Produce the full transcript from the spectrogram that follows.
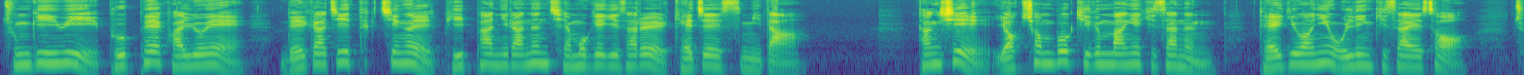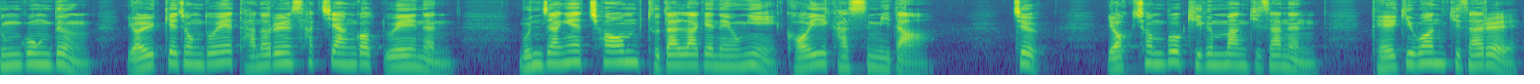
중기위 부패 관료의 네 가지 특징을 비판이라는 제목의 기사를 게재했습니다. 당시 역천부 기금망의 기사는 대기원이 올린 기사에서 중공 등 10개 정도의 단어를 삭제한 것 외에는 문장의 처음 두 단락의 내용이 거의 같습니다. 즉, 역천부 기금망 기사는 대기원 기사를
